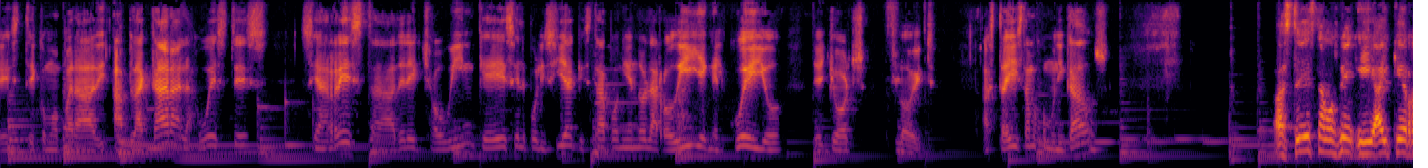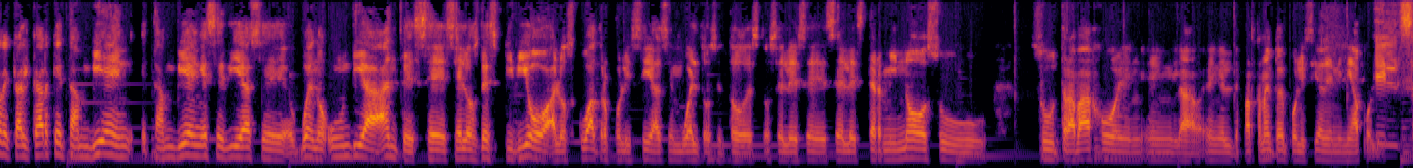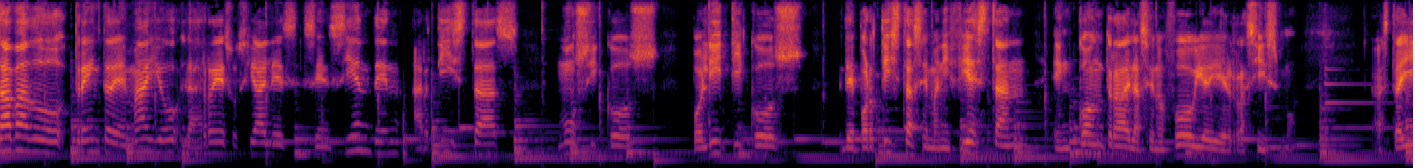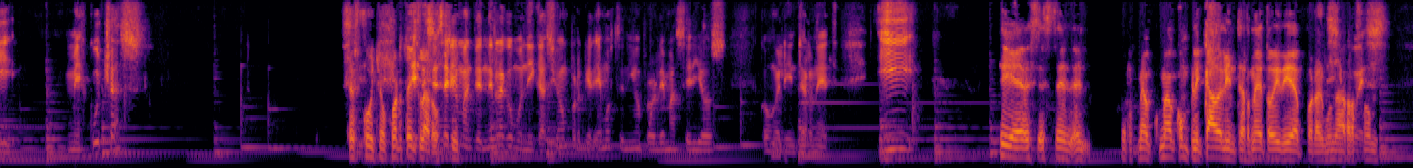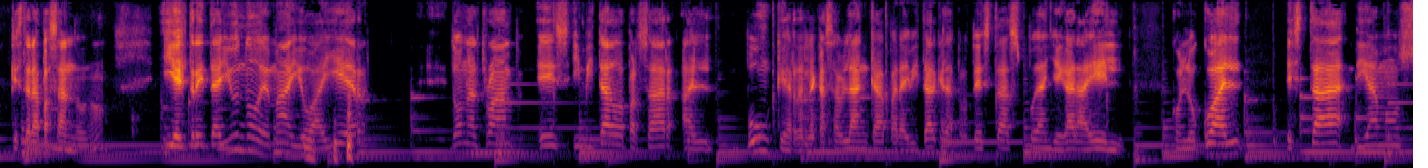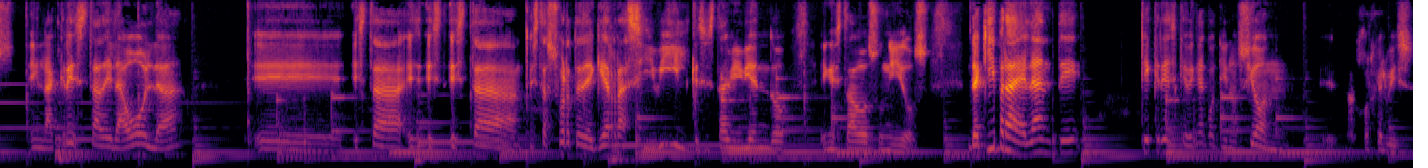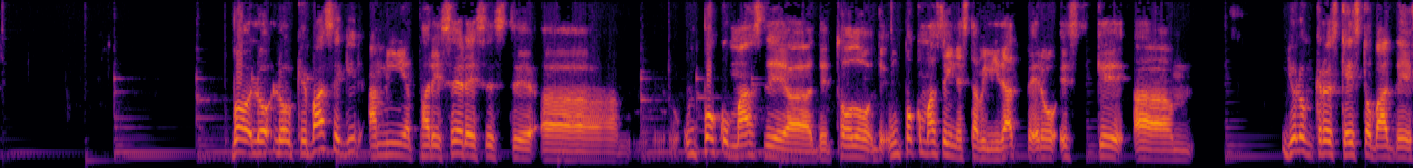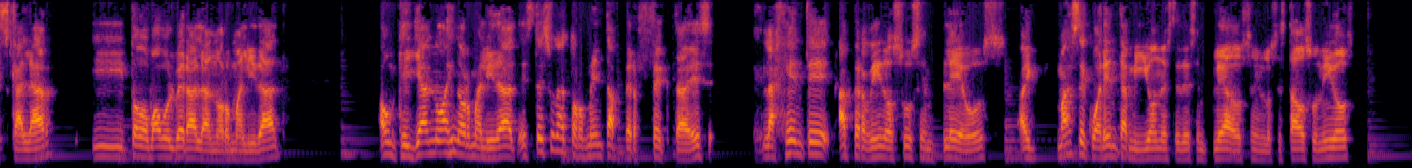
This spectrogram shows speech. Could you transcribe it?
este, como para aplacar a las huestes, se arresta a Derek Chauvin, que es el policía que está poniendo la rodilla en el cuello de George Floyd. ¿Hasta ahí estamos comunicados? Hasta ahí estamos bien y hay que recalcar que también, también ese día, se, bueno, un día antes se, se los despidió a los cuatro policías envueltos en todo esto, se les, se les terminó su, su trabajo en, en, el Departamento de Policía de Minneapolis. El sábado 30 de mayo las redes sociales se encienden, artistas, músicos, políticos, deportistas se manifiestan en contra de la xenofobia y el racismo. Hasta ahí, ¿me escuchas? Te escucho fuerte y claro. Es necesario mantener la comunicación porque hemos tenido problemas serios con el Internet. Y... Sí, es, este, me, ha complicado el internet hoy día por alguna pues, razón. ¿Qué estará pasando, no? Y el 31 de mayo, ayer, eh, Donald Trump es invitado a pasar al búnker de la Casa Blanca para evitar que las protestas puedan llegar a él, con lo cual está, digamos, en la cresta de la ola eh, esta, esta, esta suerte de guerra civil que se está viviendo en Estados Unidos. De aquí para adelante, ¿qué crees que venga a continuación, eh, Jorge Luis? Lo, que va a seguir, a mi parecer, es este, ah, un poco más de, ah, de todo, un poco más de inestabilidad, pero es que yo lo que creo es que esto va a escalar y todo va a volver a la normalidad. Aunque ya no hay normalidad, esta es una tormenta perfecta. Es, la gente ha perdido sus empleos. Hay más de 40 millones de desempleados en los Estados Unidos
